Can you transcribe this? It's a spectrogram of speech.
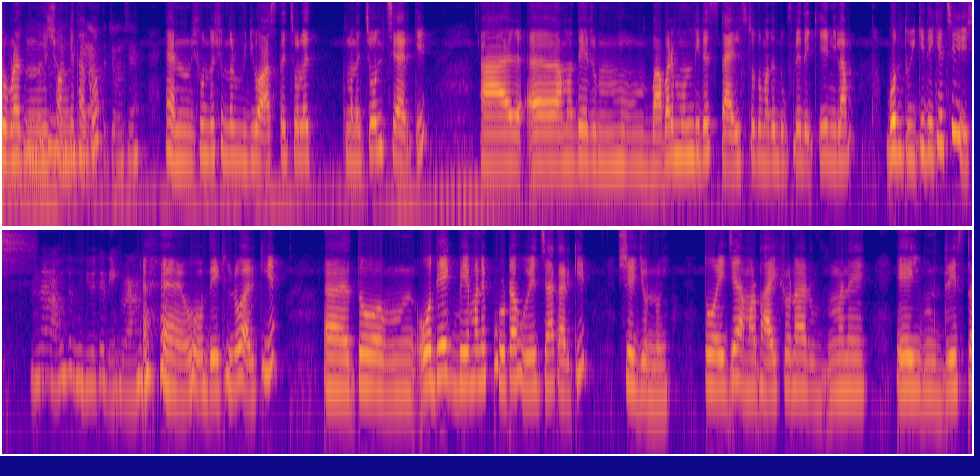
তোমরা সঙ্গে থাকো। হ্যাঁ সুন্দর সুন্দর ভিডিও আসতে চলে মানে চলছে আর কি। আর আমাদের বাবার মন্দিরের স্টাইলস তো তোমাদের দুপুরে দেখিয়ে নিলাম। বোন তুই কি দেখেছিস? না আমি তো ভিডিওতে দেখলাম। হ্যাঁ ও দেখল আর কি। তো ও দেখবে মানে পুরোটা হয়ে যাক আর কি সেই জন্যই। তো এই যে আমার ভাই সোনার মানে এই ড্রেসটা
